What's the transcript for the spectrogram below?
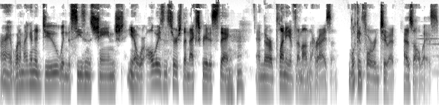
All right, what am I going to do when the seasons change? You know, we're always in search of the next greatest thing, mm-hmm. and there are plenty of them on the horizon. Looking forward to it, as always.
